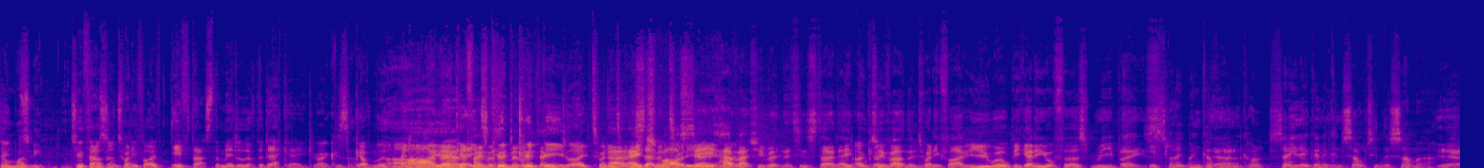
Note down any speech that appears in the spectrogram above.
and won't be, 2025, if that's the middle of the decade, right? Because the government middle Ah, of the yeah, the decades could, middle could of the be like 2027, no, HMRC have right? actually written it in stone. April Okay. 2025, you will be getting your first rebates. It's like when government can't say they're going to consult in the summer, Yeah.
